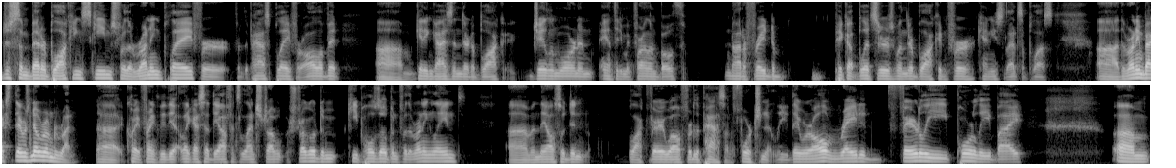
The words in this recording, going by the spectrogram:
just some better blocking schemes for the running play, for for the pass play, for all of it. Um, getting guys in there to block. Jaylen Warren and Anthony McFarland both not afraid to pick up blitzers when they're blocking for Kenny, so that's a plus. Uh, the running backs, there was no room to run. Uh, quite frankly, the, like I said, the offensive line struggled, struggled to keep holes open for the running lanes, um, and they also didn't block very well for the pass, unfortunately. They were all rated fairly poorly by um,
